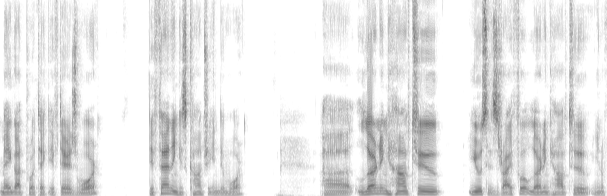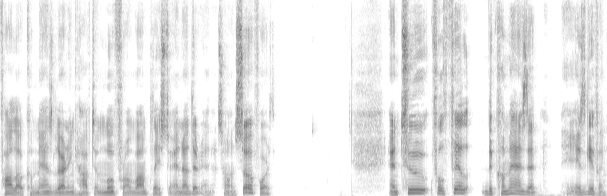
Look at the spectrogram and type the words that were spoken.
May God protect if there is war, defending his country in the war, uh, learning how to use his rifle, learning how to you know follow commands, learning how to move from one place to another, and so on and so forth. And to fulfill the commands that he is given,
